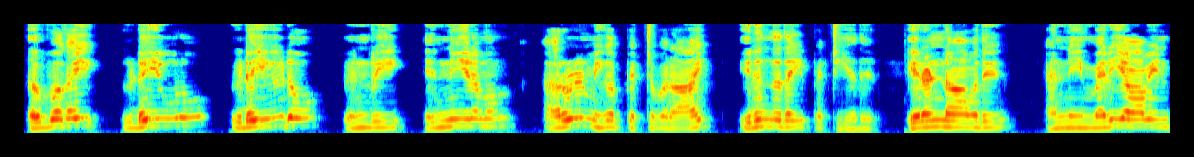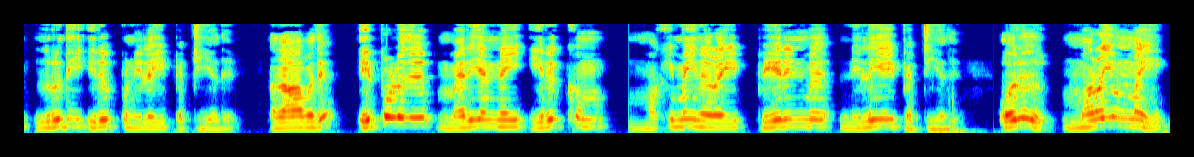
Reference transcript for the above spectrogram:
எவ்வகை இடையூறோ இடையீடோ இன்றி எந்நேரமும் அருள் மிக பெற்றவராய் இருந்ததை பற்றியது. இரண்டாவது அன்னை மரியாவின் இறுதி இருப்பு நிலை பற்றியது. அதாவது இப்பொழுது மரியன்னை இருக்கும் மகிமை நிறை பேரின்ப நிலையை பற்றியது. ஒரு மறையுண்மை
